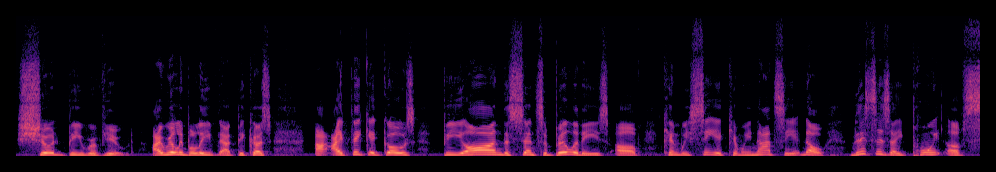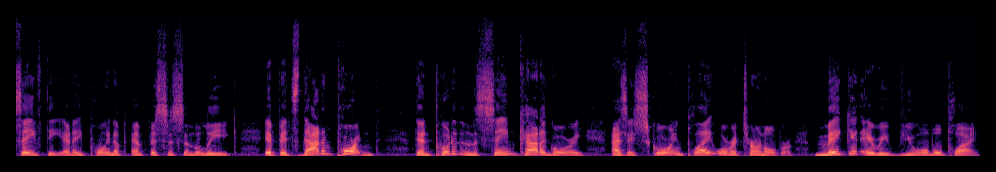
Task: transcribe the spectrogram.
should be reviewed. I really believe that because I think it goes beyond the sensibilities of can we see it, can we not see it. No, this is a point of safety and a point of emphasis in the league. If it's that important, then put it in the same category as a scoring play or a turnover. Make it a reviewable play.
